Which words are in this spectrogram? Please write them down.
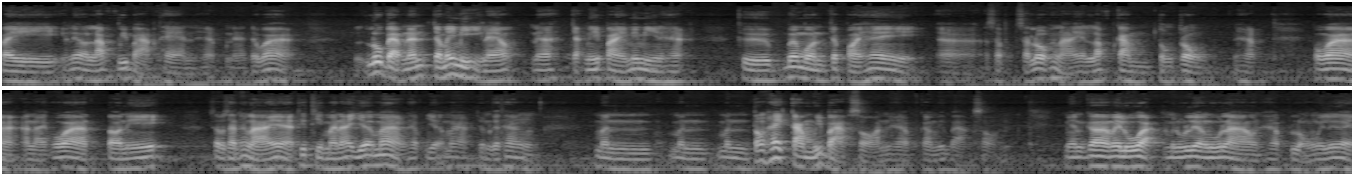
ไปเรียกรับวิบากแทนนะครับนะแต่ว่ารูปแบบนั้นจะไม่มีอีกแล้วนะจากนี้ไปไม่มีนะฮะคือเบื้องบนจะปล่อยให้สัตว์สัตว์โลกทั้งหลายรับกรรมตรงๆนะครับ เพราะว่าอะไรเพราะว่าตอนนี้สรรพสัตว์ทั้งหลายเนี่ยทิฏฐิมานะเยอะมากครับเยอะมากจนกระทั่งมันมันมันต้องให้กรรมวิบากสอนนะครับกรรมวิบากสอนม่งั้นก็ไม่รู้อะไม่รู้เรื่องรู้ราวนะครับ หลงไปเรื่อย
